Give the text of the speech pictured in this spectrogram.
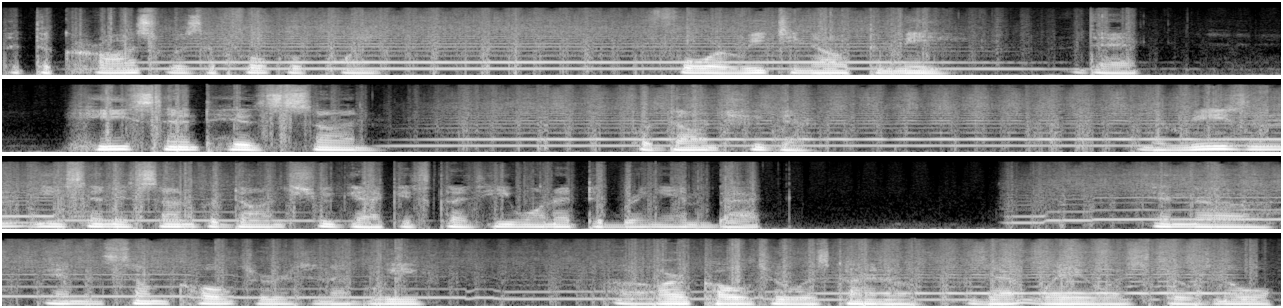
that the cross was the focal point for reaching out to me, that he sent his son for Don Shugak. The reason he sent his son for Don Shugak is because he wanted to bring him back. In, uh, in some cultures, and I believe uh, our culture was kind of that way was there was no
